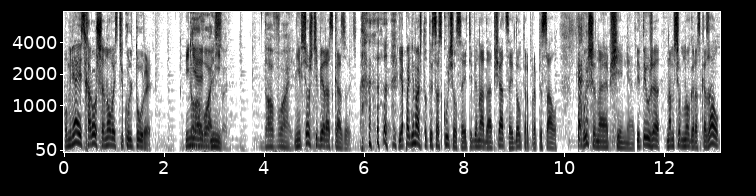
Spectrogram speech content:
У меня есть хорошие новости культуры. И не Давай, одни. Сань, давай. Не все же тебе рассказывать. Я понимаю, что ты соскучился, и тебе надо общаться, и доктор прописал повышенное общение. И ты уже нам все много рассказал.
